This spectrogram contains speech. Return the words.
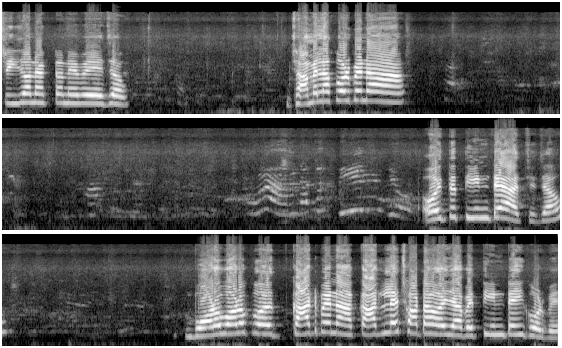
সৃজন একটা নেবে যাও। ঝামেলা করবে না। ওই তো তিনটে আছে যাও। বড় বড় কাটবে না কাটলে ছটা হয়ে যাবে তিনটেই করবে।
